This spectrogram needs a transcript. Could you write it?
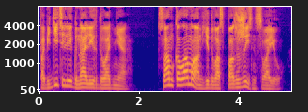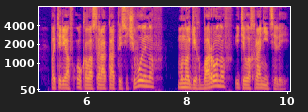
Победители гнали их два дня. Сам Коломан едва спас жизнь свою, потеряв около сорока тысяч воинов, многих баронов и телохранителей.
